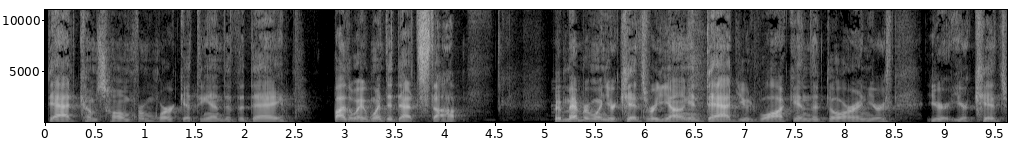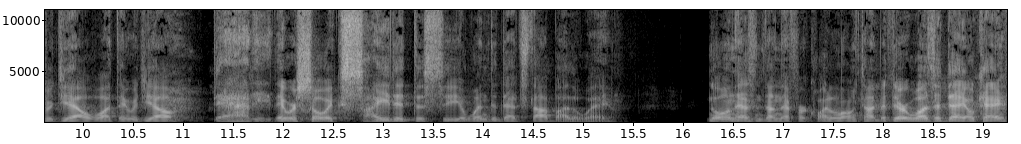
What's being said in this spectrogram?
dad comes home from work at the end of the day. By the way, when did that stop? Remember when your kids were young and dad, you'd walk in the door and your, your, your kids would yell, what? They would yell, Daddy. They were so excited to see you. When did that stop, by the way? Nolan hasn't done that for quite a long time, but there was a day, okay?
